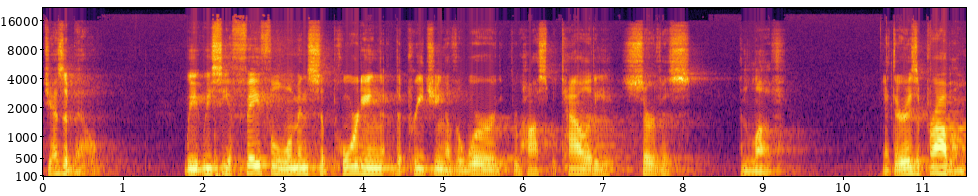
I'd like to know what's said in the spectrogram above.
Jezebel. We, we see a faithful woman supporting the preaching of the word through hospitality, service, and love. Yet there is a problem.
